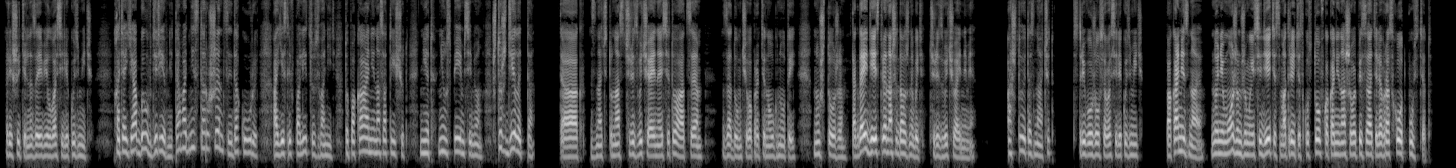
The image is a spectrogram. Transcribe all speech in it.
— решительно заявил Василий Кузьмич. «Хотя я был в деревне, там одни старушенцы и докуры. А если в полицию звонить, то пока они нас отыщут. Нет, не успеем, Семен. Что ж делать-то?» «Так, значит, у нас чрезвычайная ситуация», — задумчиво протянул Гнутый. «Ну что же, тогда и действия наши должны быть чрезвычайными». «А что это значит?» — встревожился Василий Кузьмич. «Пока не знаю, но не можем же мы и сидеть и смотреть из кустов, как они нашего писателя в расход пустят».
